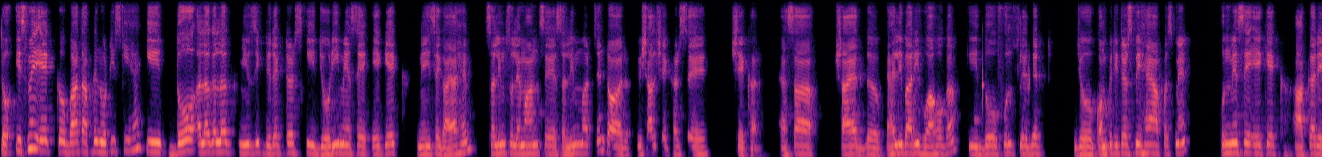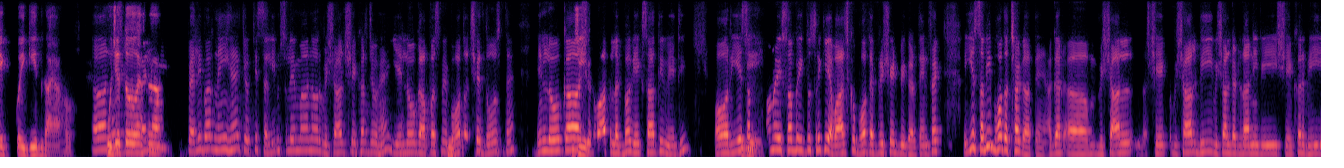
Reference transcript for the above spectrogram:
तो इसमें एक बात आपने नोटिस की है कि दो अलग अलग म्यूज़िक डायरेक्टर्स की जोड़ी में से एक एक ने इसे गाया है। सलीम सुलेमान से सलीम मर्चेंट और विशाल शेखर से शेखर। ऐसा शायद पहली बार ही हुआ होगा कि दो फुल फ्लेजेड जो कॉम्पिटिटर्स भी हैं आपस में उनमें से एक एक आकर एक कोई गीत गाया हो। आ, मुझे तो ऐसा पहली बार नहीं है क्योंकि सलीम सुलेमान और विशाल शेखर जो हैं ये लोग आपस में। बहुत अच्छे दोस्त हैं। इन लोगों का शुरुआत लगभग एक साथ ही हुई थी और ये सब उन्होंने सब एक दूसरे की आवाज़ को बहुत अप्रिशिएट भी करते हैं। इनफैक्ट ये सभी बहुत अच्छा गाते हैं। अगर विशाल शेख विशाल भी विशाल डडलानी भी शेखर भी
